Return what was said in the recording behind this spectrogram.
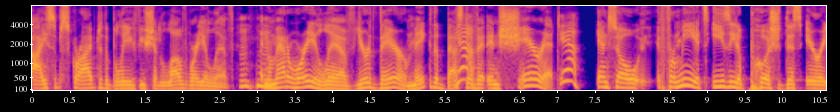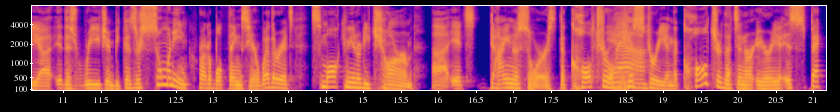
I subscribe to the belief you should love where you live. And no matter where you live, you're there. Make the best Yeah. of it and share it. Yeah. And so for me, it's easy to push this area, this region, because there's so many incredible things here, whether it's small community charm, uh, it's dinosaurs, the cultural Yeah. history and the culture that's in our area is spectacular.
